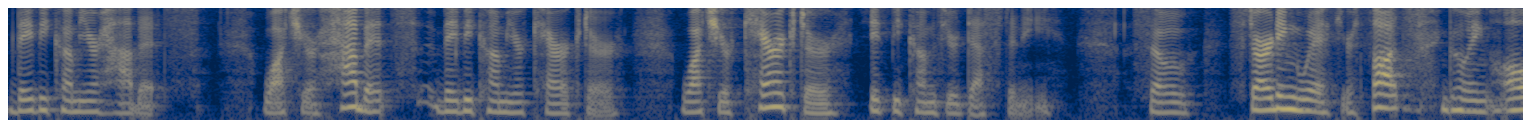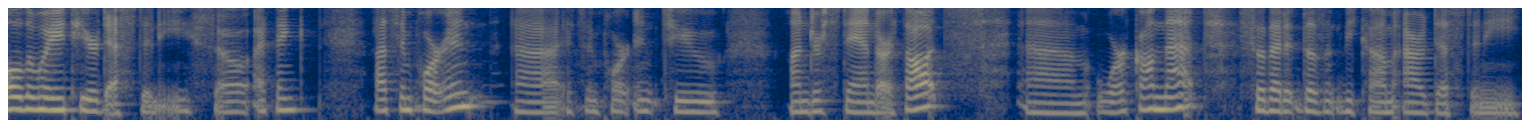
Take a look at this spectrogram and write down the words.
they become your habits. Watch your habits, they become your character. Watch your character, it becomes your destiny. So, starting with your thoughts, going all the way to your destiny. So, I think that's important. Uh, it's important to understand our thoughts, um, work on that so that it doesn't become our destiny.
